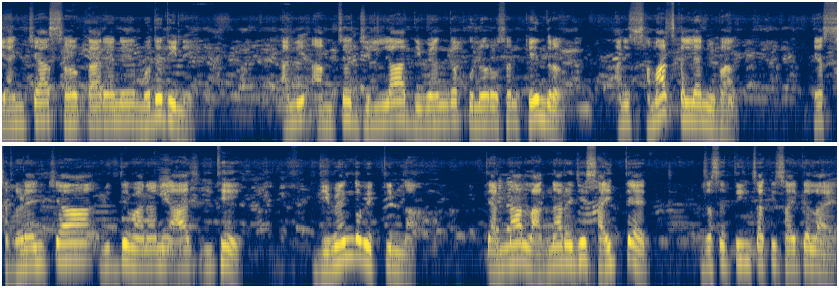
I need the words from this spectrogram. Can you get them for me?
यांच्या सहकार्याने मदतीने आणि आमचं जिल्हा दिव्यांग पुनर्वसन केंद्र आणि समाज कल्याण विभाग या सगळ्यांच्या विद्यमानाने आज इथे दिव्यांग व्यक्तींना त्यांना लागणारे जे साहित्य आहेत जसं तीन चाकी सायकल आहे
